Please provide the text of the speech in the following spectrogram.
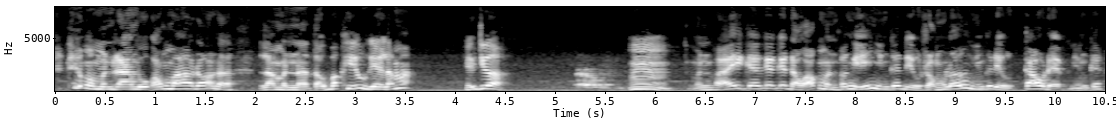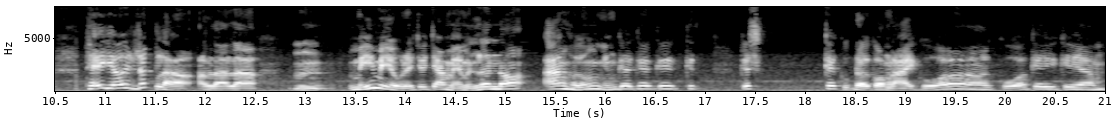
Nếu mà mình ràng buộc ông ở đó là là mình là tội bất hiếu ghê lắm á. Hiểu chưa? Ừ mình phải cái cái cái đầu óc mình phải nghĩ những cái điều rộng lớn những cái điều cao đẹp những cái thế giới rất là là là um, mỹ miều để cho cha mẹ mình lên đó an hưởng những cái cái cái cái cái cái cuộc đời còn lại của của cái cái um,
